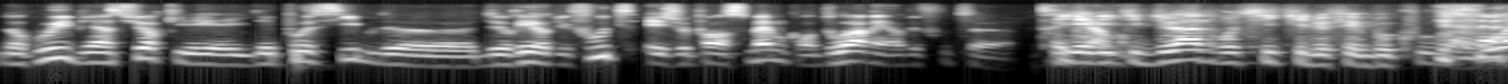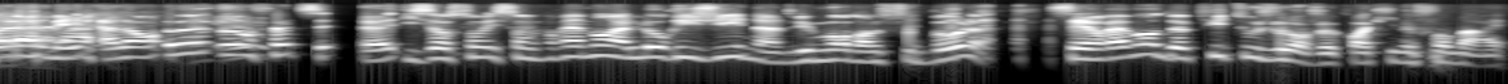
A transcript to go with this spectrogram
Donc oui, bien sûr qu'il est, il est possible de, de rire du foot et je pense même qu'on doit rire du foot euh, très Il y a l'équipe du Havre aussi qui le fait beaucoup. Ouais, mais alors eux, eux, en fait, euh, ils en sont, ils sont vraiment à l'origine hein, de l'humour dans le football. C'est vraiment depuis toujours, je crois, qu'ils nous font marrer.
